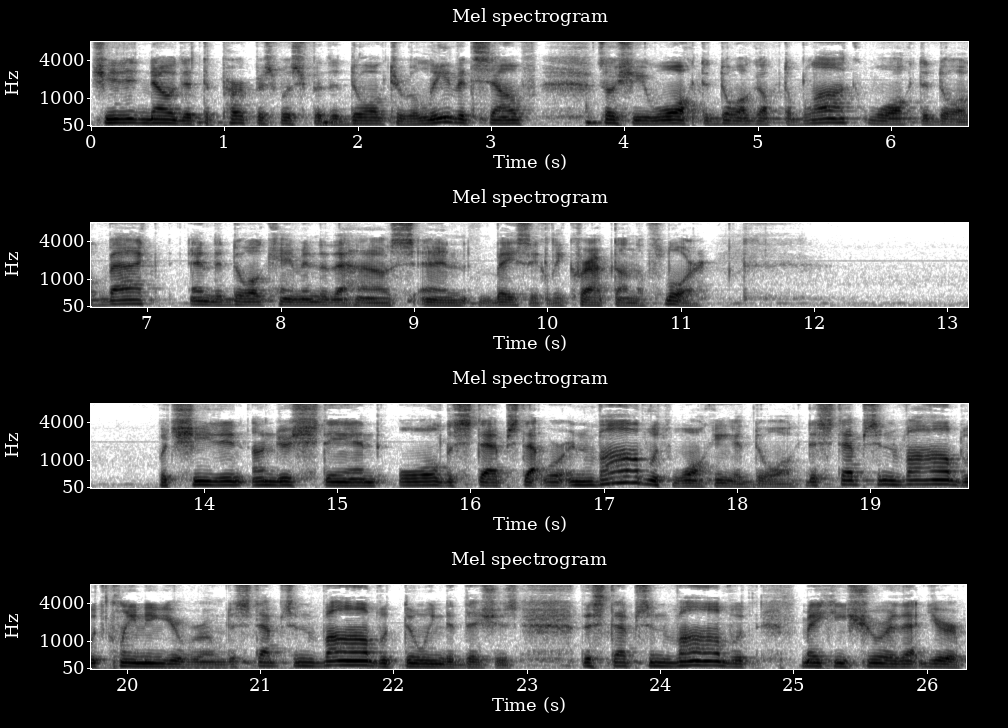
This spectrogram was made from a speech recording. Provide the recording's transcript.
she didn't know that the purpose was for the dog to relieve itself, so she walked the dog up the block, walked the dog back, and the dog came into the house and basically crapped on the floor but she didn't understand all the steps that were involved with walking a dog, the steps involved with cleaning your room, the steps involved with doing the dishes, the steps involved with making sure that you're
